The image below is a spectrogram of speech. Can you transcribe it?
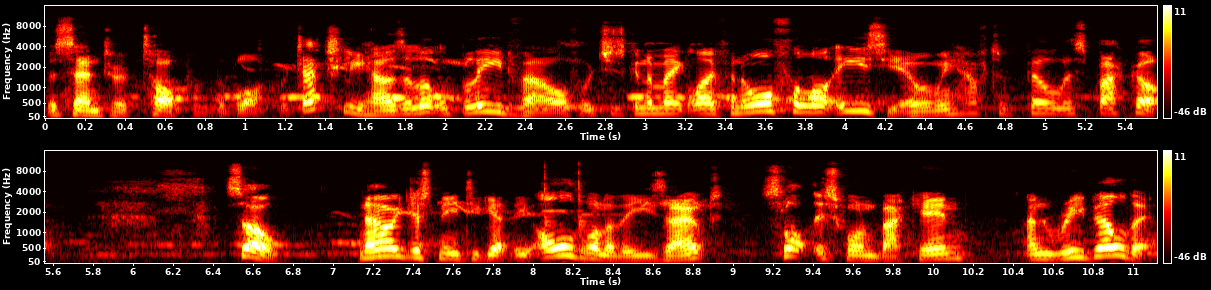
the centre top of the block, which actually has a little bleed valve, which is going to make life an awful lot easier when we have to fill this back up. So, now we just need to get the old one of these out, slot this one back in, and rebuild it.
